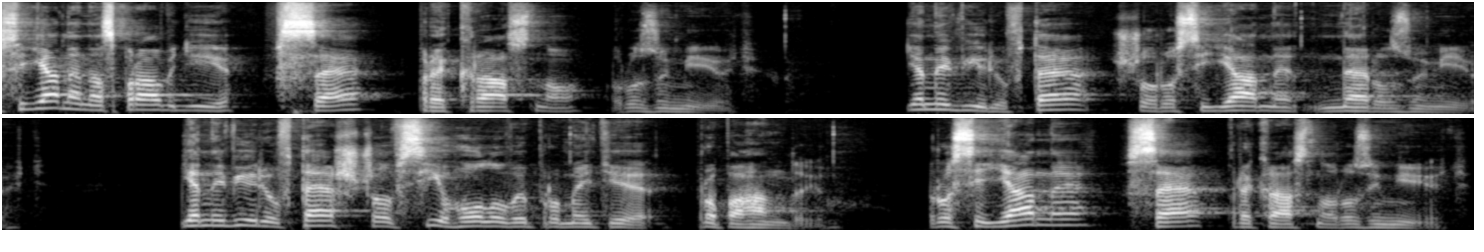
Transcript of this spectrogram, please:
Росіяни насправді все прекрасно розуміють. Я не вірю в те, що росіяни не розуміють. Я не вірю в те, що всі голови промиті пропагандою. Росіяни все прекрасно розуміють.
